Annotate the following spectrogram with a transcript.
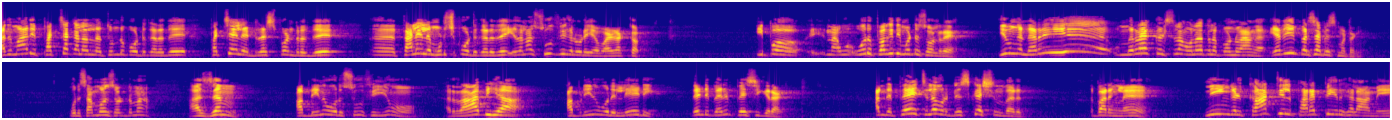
அது மாதிரி பச்சை கலரில் துண்டு போட்டுக்கிறது பச்சையில் ட்ரெஸ் பண்ணுறது தலையில் முடிச்சு போட்டுக்கிறது இதெல்லாம் சூஃபிகளுடைய வழக்கம். இப்போ நான் ஒரு பகுதி மட்டும் சொல்கிறேன் இவங்க நிறைய மிராக்கிள்ஸ்லாம் உலகத்தில் பண்ணுவாங்க. எதையும் பெருசாக பேச மாட்டாங்க. ஒரு சம்பவம் சொல்லட்டுமா? அசன் அப்படின்னு ஒரு சூஃபியும் ராபியா அப்படின்னு ஒரு லேடி ரெண்டு பேரும் பேசிக்கிறாங்க. அந்த பேச்சில் ஒரு டிஸ்கஷன் வருது. பாருங்களேன். நீங்கள் காற்றில் பறப்பீர்களாமே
